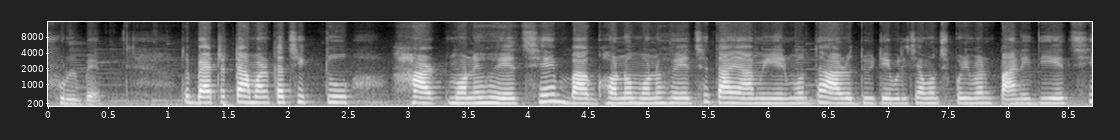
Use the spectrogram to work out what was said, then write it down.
ফুলবে। তো ব্যাটারটা আমার কাছে একটু হার্ড মনে হয়েছে বা ঘন মনে হয়েছে, তাই আমি এর মধ্যে আরও দুই টেবিল চামচ পরিমাণ পানি দিয়েছি,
